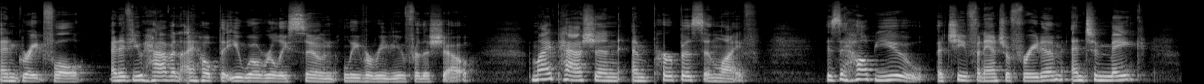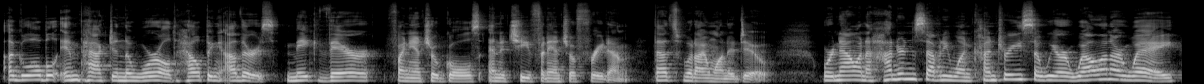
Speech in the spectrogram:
and grateful. And if you haven't, I hope that you will really soon leave a review for the show. My passion and purpose in life is to help you achieve financial freedom and to make a global impact in the world, helping others make their financial goals and achieve financial freedom. That's what I want to do. We're now in 171 countries, so we are well on our way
